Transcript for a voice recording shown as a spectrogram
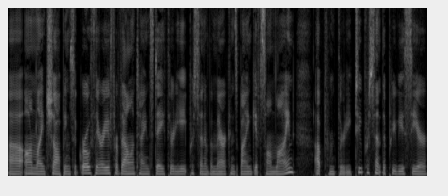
uh, online shopping's a growth area for Valentine's Day. 38% of Americans buying gifts online, up from 32% the previous year.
